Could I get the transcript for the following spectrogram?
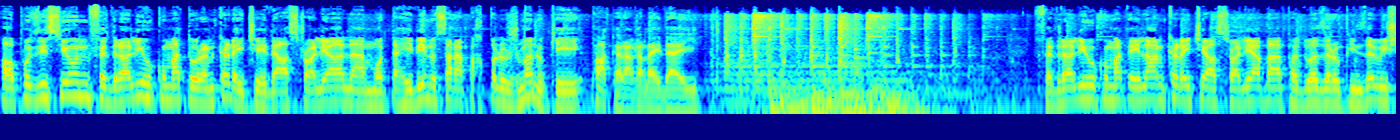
اپوزيسيون فدرالي حکومت تورن کړی چې د استرالیا له متحدینو سره په خپل ژمنو کې پاتې راغلی دی فدرالي حکومت اعلان کړی چې استرالیا به په 2025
